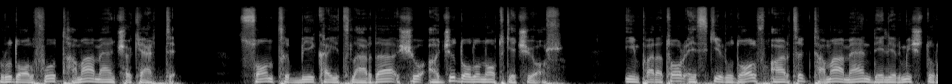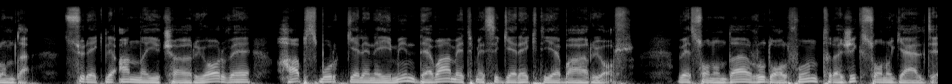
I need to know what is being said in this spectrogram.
Rudolf'u tamamen çökertti. Son tıbbi kayıtlarda şu acı dolu not geçiyor. İmparator eski Rudolf artık tamamen delirmiş durumda. Sürekli Anna'yı çağırıyor ve Habsburg geleneğimin devam etmesi gerek diye bağırıyor. Ve sonunda Rudolf'un trajik sonu geldi.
